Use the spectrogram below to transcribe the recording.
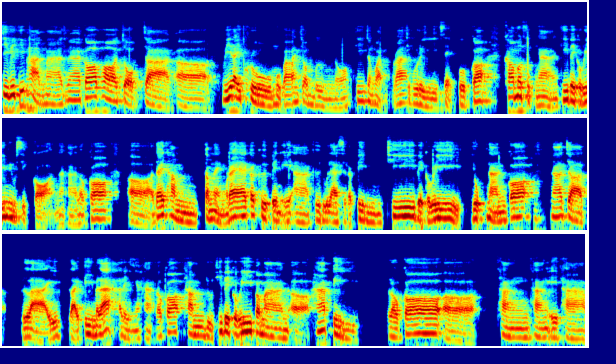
ชีวิตที่ผ่านมาใช่ไหมก็พอจบจากวิทยาลัยครูหมู่บ้านจอมบึงเนาะที่จังหวัดราชบุรีเสร็จปุ๊บก็เข้ามาฝึกงานที่เบเกอรี่มิวสิกก่อนนะฮะแล้วก็ได้ทำตำแหน่งแรกก็คือเป็น AR คือดูแลศิลปินที่เบเกอรี่ยุคนั้นก็น่าจะหลายหลายปีมาแล้วอะไรอย่างเงี้ยฮะแล้วก็ทำอยู่ที่เบเกอรี่ประมาณห้าปี แล้วก็ ทางทางเอไทม์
